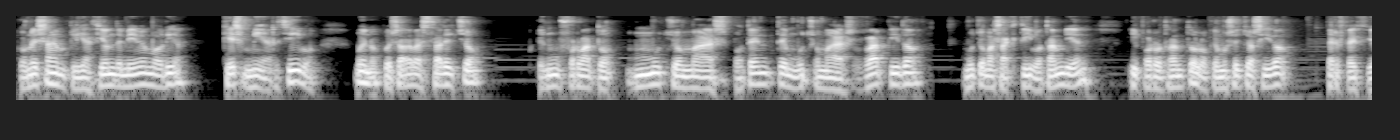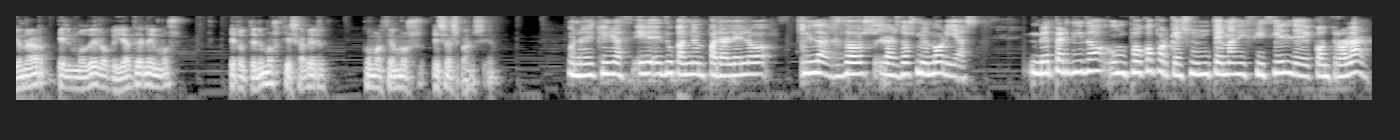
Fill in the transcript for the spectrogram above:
con esa ampliación de mi memoria, que es mi archivo. Bueno, pues ahora va a estar hecho en un formato mucho más potente, mucho más rápido, mucho más activo también, y por lo tanto lo que hemos hecho ha sido perfeccionar el modelo que ya tenemos pero tenemos que saber cómo hacemos esa expansión. Bueno, hay que ir educando en paralelo las dos, las dos memorias. Me he perdido un poco porque es un tema difícil de controlar.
